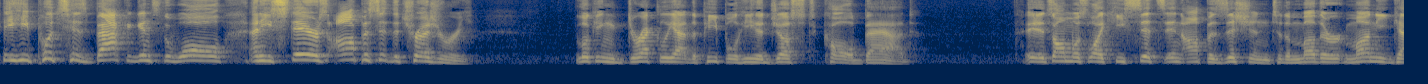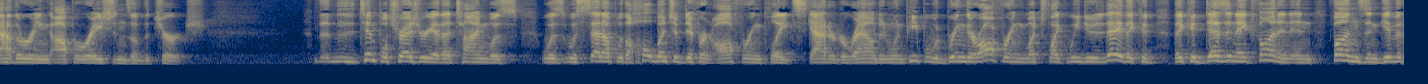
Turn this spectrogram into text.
He, he puts his back against the wall and he stares opposite the treasury looking directly at the people he had just called bad. It's almost like he sits in opposition to the mother money gathering operations of the church. The, the, temple treasury at that time was was was set up with a whole bunch of different offering plates scattered around. And when people would bring their offering much like we do today they could they could designate fund and, and funds and give it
